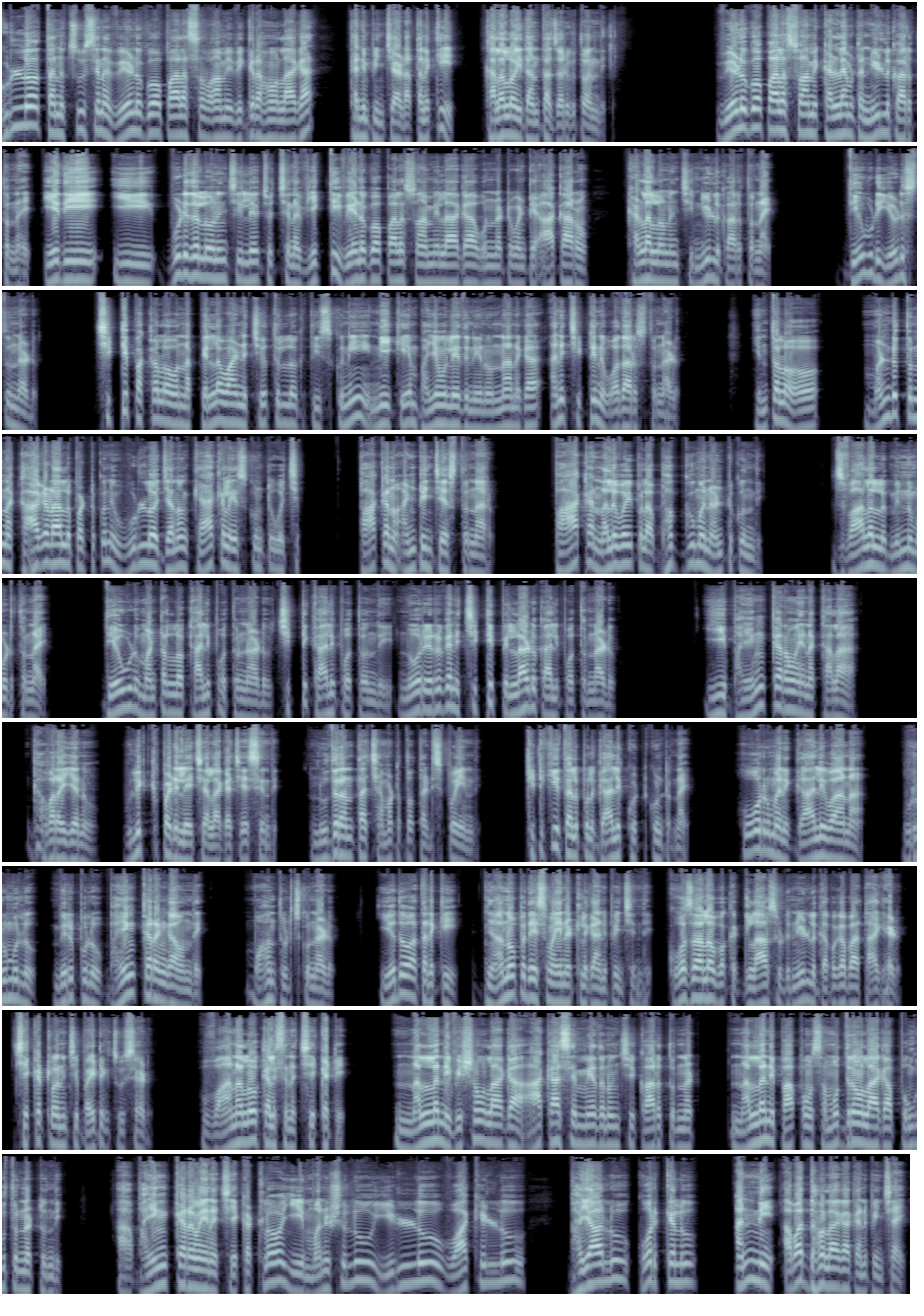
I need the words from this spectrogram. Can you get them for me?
గుళ్ళో తను చూసిన వేణుగోపాలస్వామి విగ్రహంలాగా కనిపించాడతనికి కలలో ఇదంతా జరుగుతోంది. వేణుగోపాలస్వామి కళ్ళెమట నీళ్ళు కారుతున్నాయి. ఏది? ఈ బూడిదలో నుంచి లేచొచ్చిన వ్యక్తి వేణుగోపాలస్వామిలాగా ఉన్నటువంటి ఆకారం కళ్ళలో నుంచి నీళ్ళు కారుతున్నాయి. దేవుడు ఏడుస్తున్నాడు. చిట్టి పక్కలో ఉన్న పిల్లవాణ్ణి చేతుల్లోకి తీసుకుని నీకేం భయం లేదు నేనున్నానుగా అని చిట్టిని ఓదారుస్తున్నాడు. ఇంతలో మండుతున్న కాగడాలు పట్టుకుని ఊళ్ళో జనం కేకలేసుకుంటూ వచ్చి పాకను అంటించేస్తున్నారు. పాక నలువైపులా భగ్గుమని అంటుకుంది. జ్వాలలు మిన్నుముడుతున్నాయి దేవుడు మంటల్లో కాలిపోతున్నాడు. చిట్టి కాలిపోతోంది. నోరెరుగని చిట్టి పిల్లాడు కాలిపోతున్నాడు. ఈ భయంకరమైన కల గవరయ్యను ఉలిక్కిపడి లేచేలాగా చేసింది. నుదురంతా చెమటతో తడిసిపోయింది. కిటికీ తలుపులు గాలి కొట్టుకుంటున్నాయి. హోరుమని గాలివాన ఉరుములు మెరుపులు భయంకరంగా ఉంది. మొహం తుడుచుకున్నాడు. ఏదో అతనికి జ్ఞానోపదేశం అయినట్లుగా అనిపించింది. కోజాలో ఒక గ్లాసుడు నీళ్ళు గబగబా తాగాడు. చీకట్లో నుంచి బయటకు చూశాడు. వానలో కలిసిన చీకటి నల్లని విషంలాగా ఆకాశం మీద నుంచి కారుతున్నట్టు నల్లని పాపం సముద్రంలాగా పొంగుతున్నట్టుంది. ఆ భయంకరమైన చీకట్లో ఈ మనుషులు ఇళ్ళు వాకిళ్ళు భయాలు కోర్కెలు అన్నీ అబద్ధంలాగా కనిపించాయి.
